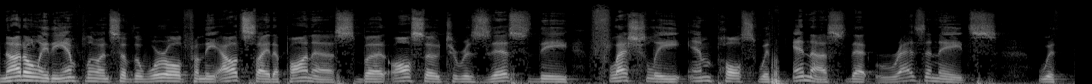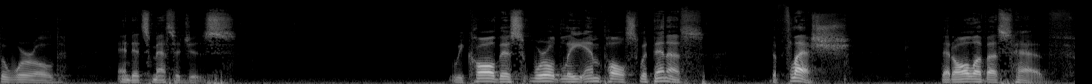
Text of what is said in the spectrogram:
not only the influence of the world from the outside upon us, but also to resist the fleshly impulse within us that resonates with the world and its messages. We call this worldly impulse within us the flesh that all of us have.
